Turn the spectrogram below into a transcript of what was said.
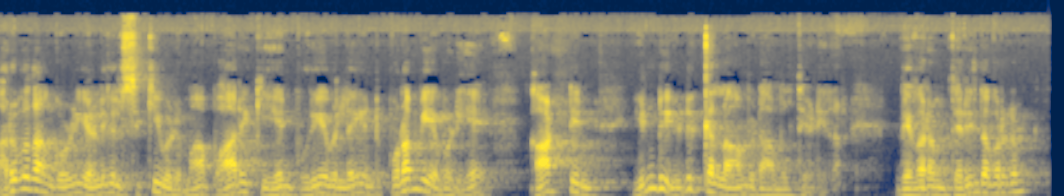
அறுபதாம் கோழி எளிதில் சிக்கிவிடுமா? பாரிக்கு ஏன் புரியவில்லை என்று புலம்பியபடியே காட்டின் இண்டு இடுக்கெல்லாம் விடாமல் தேடினர். விவரம் தெரிந்தவர்கள்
